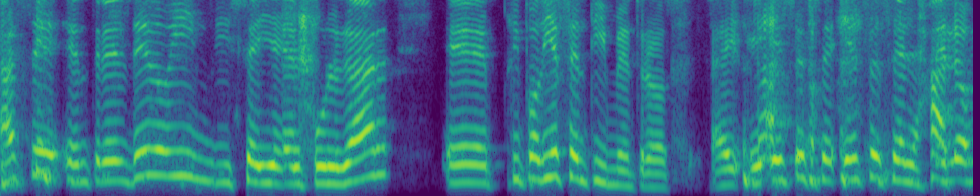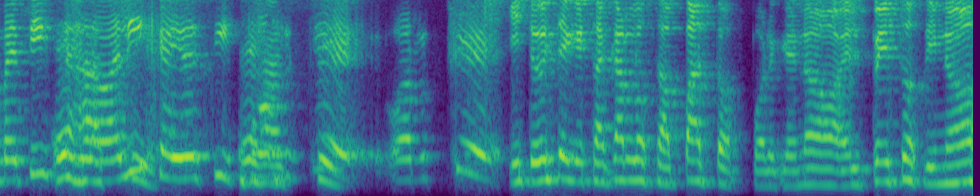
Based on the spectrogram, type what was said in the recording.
hace entre el dedo índice y el pulgar eh, tipo 10 centímetros. Eh, Ese es, ese es el Te has. los metiste Es en la así. valija y decís, Es ¿por así. qué? ¿Por qué? Y tuviste que sacar los zapatos, porque no, el peso si no.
